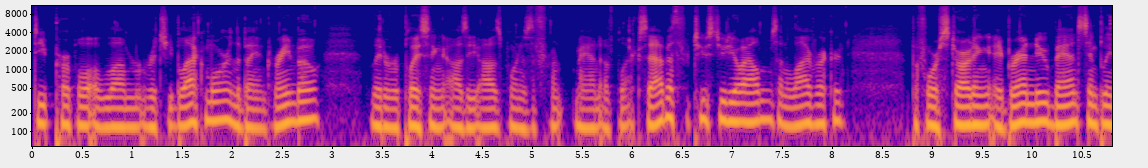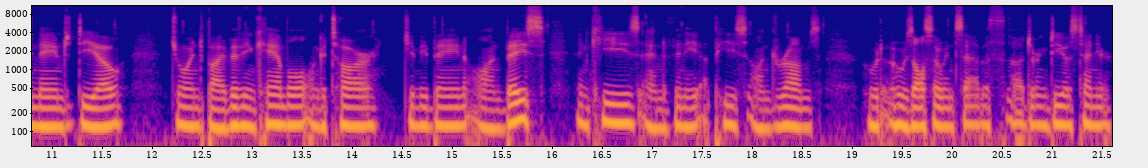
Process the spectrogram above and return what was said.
Deep Purple alum Ritchie Blackmore in the band Rainbow, later replacing Ozzy Osbourne as the frontman of Black Sabbath for two studio albums and a live record, before starting a brand new band simply named Dio, joined by Vivian Campbell on guitar, Jimmy Bain on bass and keys, and Vinny Appice on drums, who, would, who was also in Sabbath uh, during Dio's tenure.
